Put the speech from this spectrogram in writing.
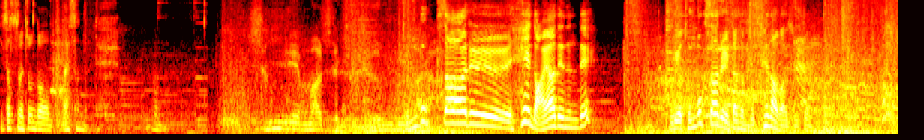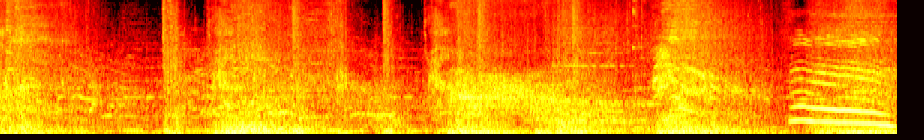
있었으면 좀 더 맛있었는데 승리의 맛을 음미하라. 돈복사를 해놔야 되는데 우리가 돈 복사를 일단은 못 해놔가지고 음...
